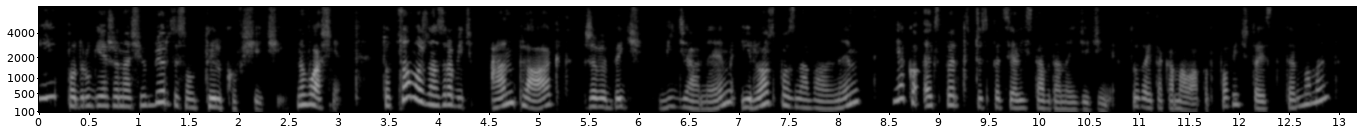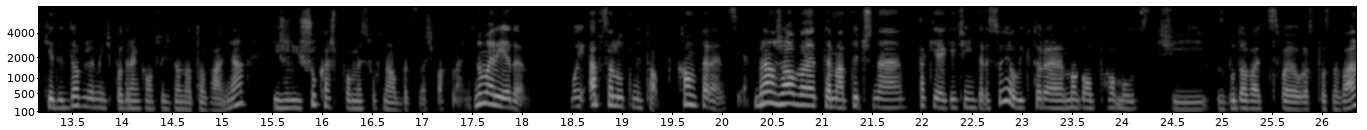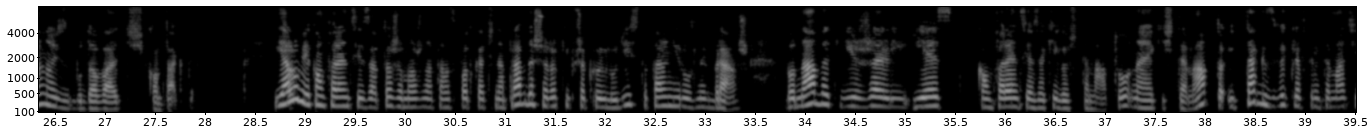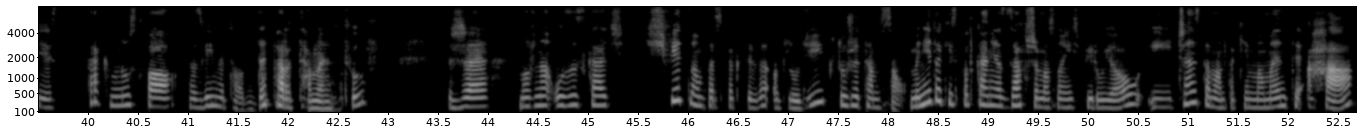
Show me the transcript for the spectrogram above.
I po drugie, że nasi odbiorcy są tylko w sieci. No właśnie, to co można zrobić unplugged, żeby być widzianym i rozpoznawalnym jako ekspert czy specjalista w danej dziedzinie. Tutaj taka mała podpowiedź, to jest ten moment, kiedy dobrze mieć pod ręką coś do notowania, jeżeli szukasz pomysłów na obecność offline. Numer jeden. Mój absolutny top. Konferencje. Branżowe, tematyczne, takie jakie Cię interesują i które mogą pomóc Ci zbudować swoją rozpoznawalność, zbudować kontakty. Ja lubię konferencje za to, że można tam spotkać naprawdę szeroki przekrój ludzi z totalnie różnych branż, bo nawet jeżeli jest konferencja z jakiegoś tematu, na jakiś temat, to i tak zwykle w tym temacie jest tak mnóstwo, nazwijmy to, departamentów, że można uzyskać świetną perspektywę od ludzi, którzy tam są. Mnie takie spotkania zawsze mocno inspirują i często mam takie momenty aha,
